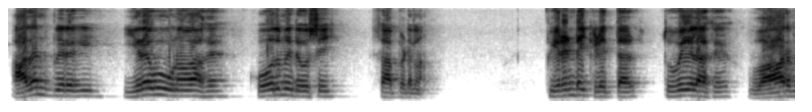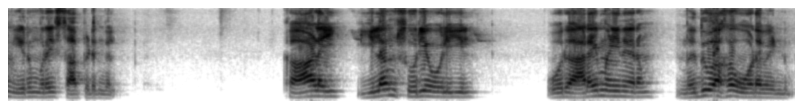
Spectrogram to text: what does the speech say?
அதன் பிறகு இரவு உணவாக கோதுமை தோசை சாப்பிடலாம். பிரண்டை கிடைத்தால் துவையலாக வாரம் இருமுறை சாப்பிடுங்கள். காலை இளம் சூரிய ஒளியில் ஒரு அரை மணி நேரம் மெதுவாக ஓட வேண்டும்.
